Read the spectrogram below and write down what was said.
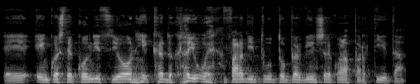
e, e, in queste condizioni credo che la Juve farà di tutto per vincere quella partita.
